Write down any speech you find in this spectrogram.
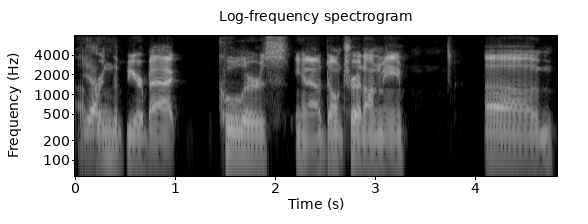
uh, Yeah. bring the beer back coolers you know don't tread on me um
